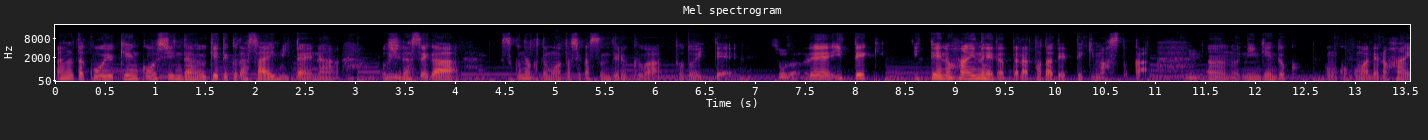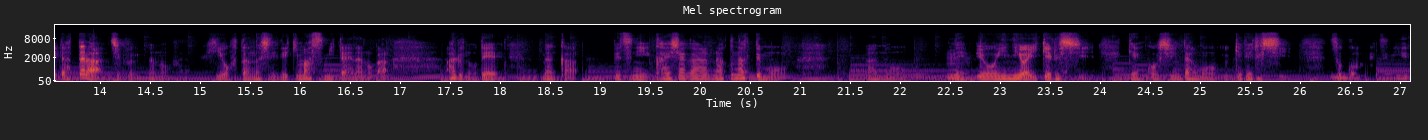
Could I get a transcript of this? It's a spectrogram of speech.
あなたこういう健康診断受けてくださいみたいなお知らせが、少なくとも私が住んでる区は届いてそうだね。で一定一定の範囲内だったらタダでできますとかうんあの人間ドックもここまでの範囲だったら自分あの費用負担なしでできますみたいなのがあるのでなんか別に会社がなくなってもあの、ねうん。病院には行けるし健康診断も受けれるしそこは別に、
